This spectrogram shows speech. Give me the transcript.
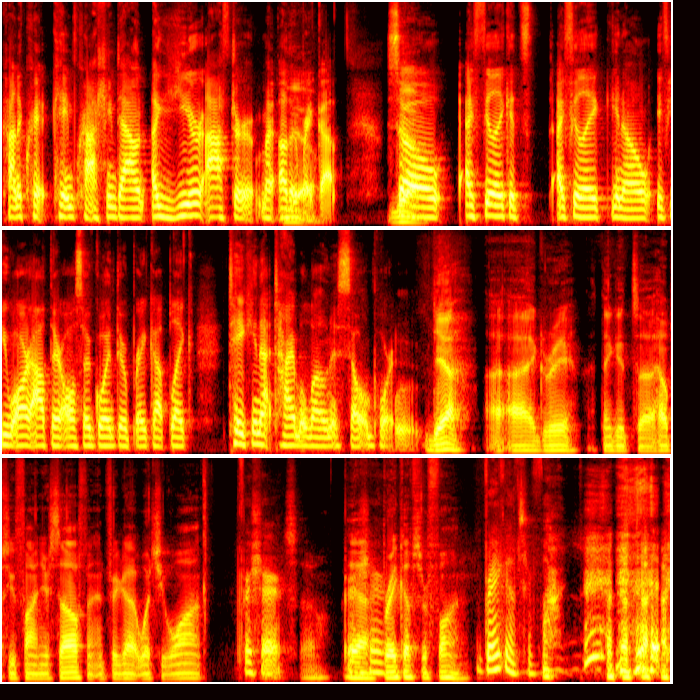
kind of cra- came crashing down a year after my other Yeah. breakup. So I feel like it's I feel like, you know, if you are out there also going through a breakup, like taking that time alone is so important Yeah, I, I agree. I think it uh, helps you find yourself and figure out what you want. for sure. So For yeah, sure. breakups are fun. Breakups are fun.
